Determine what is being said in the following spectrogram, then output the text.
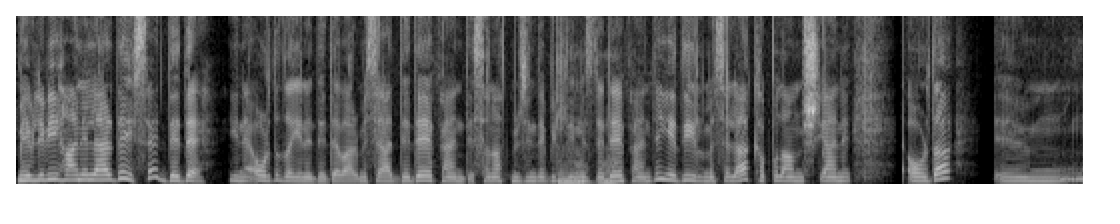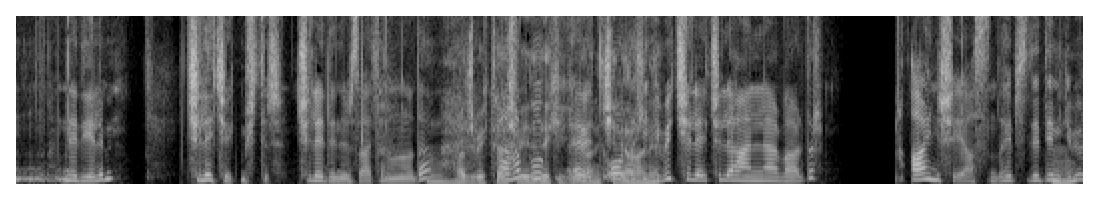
Mevlevi hanelerde ise dede. Yine orada da yine dede var. Mesela Dede Efendi sanat müziğinde bildiğimiz Hı hı, Dede. Efendi 7 yıl mesela kapılanmış. Yani orada e, ne diyelim çile çekmiştir. Çile denir zaten ona da. Hı, Hacı Bektaş Veli'deki gibi evet, oradaki çilehane. gibi çile çilehaneler vardır. Aynı şey aslında. Hepsi dediğim Hı gibi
